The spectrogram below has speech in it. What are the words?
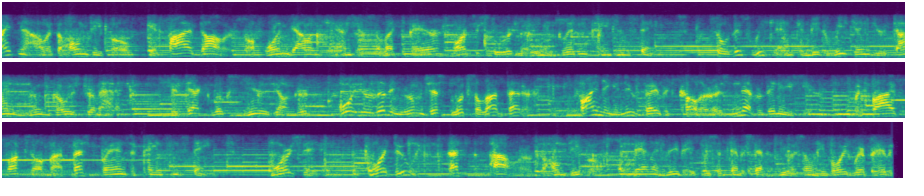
Right now at the Home Depot, get $5 off one gallon cans of select Behr, Martha Stewart Living, and Glidden paints and stains. So this weekend can be the weekend your dining room goes dramatic. Your deck looks years younger, or your living room just looks a lot better. Finding a new favorite color has never been easier. With five bucks off our best brands of paints and stains. More saving, more doing. That's the power of the Home Depot. Mail-in rebate through September 7th, U.S. only. Void where prohibited.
